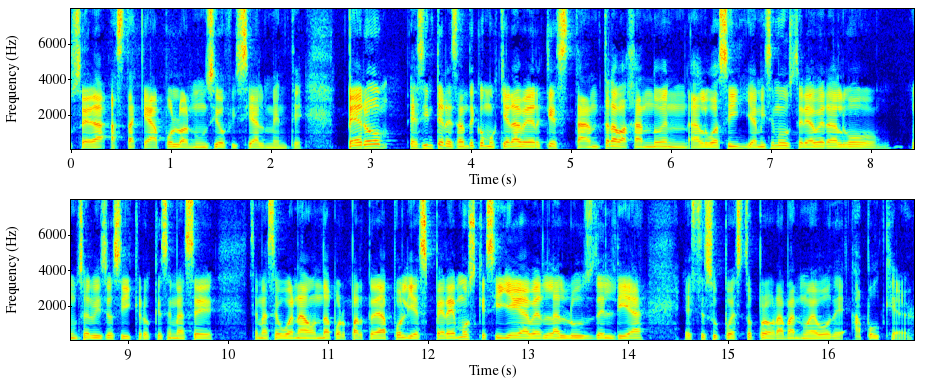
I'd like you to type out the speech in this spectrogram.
suceda hasta que Apple lo anuncie oficialmente. Pero es interesante como quiera ver que están trabajando en algo así. Y a mí sí me gustaría ver algo, un servicio así. Creo que se me hace, se me hace buena onda por parte de Apple. Y esperemos que sí llegue a ver la luz del día este supuesto programa nuevo de Apple Care.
